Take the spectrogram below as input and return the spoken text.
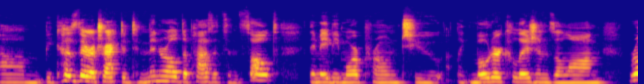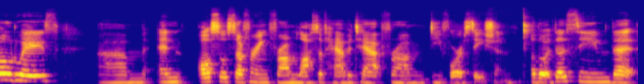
Um, because they're attracted to mineral deposits and salt, they may be more prone to like motor collisions along roadways um, and also suffering from loss of habitat from deforestation. Although it does seem that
